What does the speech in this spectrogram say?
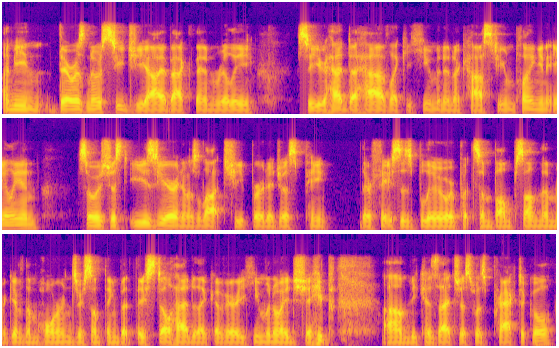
I mean, there was no CGI back then, really, so you had to have like a human in a costume playing an alien. So it was just easier and it was a lot cheaper to just paint their faces blue or put some bumps on them or give them horns or something, but they still had like a very humanoid shape um, because that just was practical.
